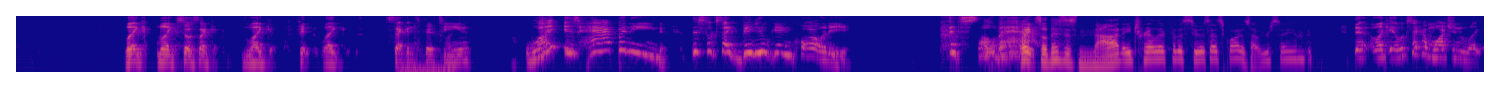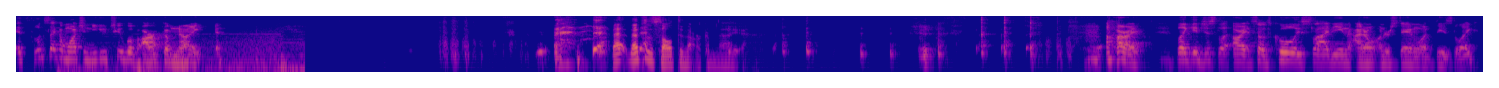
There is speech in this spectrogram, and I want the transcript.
Like, like. So it's like, like, fit, like seconds 15. What is happening? This looks like video game quality. It's so bad. Wait, so this is not a trailer for the Suicide Squad? Is that what you're saying? The- like it looks like I'm watching like it looks like I'm watching YouTube of Arkham Knight. That that's insulting to Arkham Knight. all right, like it just like all right. So it's cool. He's sliding. I don't understand what these like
